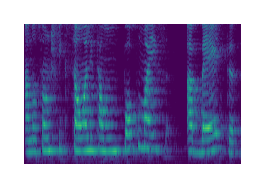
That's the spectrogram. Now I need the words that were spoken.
a noção de ficção ali está um pouco mais aberta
